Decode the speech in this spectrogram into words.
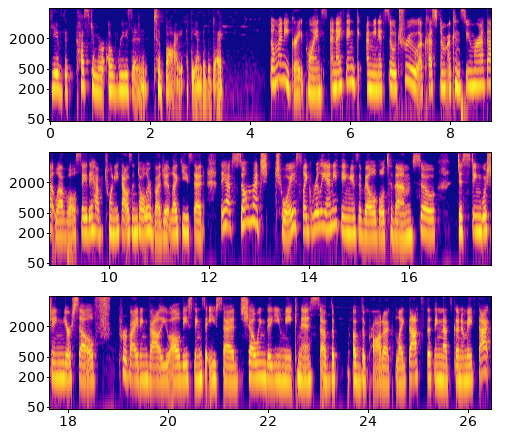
give the customer a reason to buy at the end of the day. So many great points. And I think, I mean, it's so true. A customer, a consumer at that level, say they have $20,000 budget, like you said, they have so much choice, like really anything is available to them. So distinguishing yourself, providing value, all these things that you said, showing the uniqueness of the of the product, like that's the thing that's going to make that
